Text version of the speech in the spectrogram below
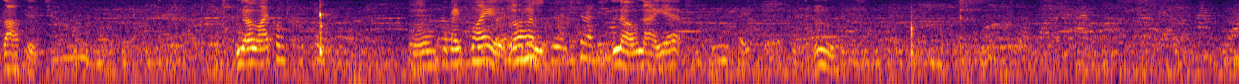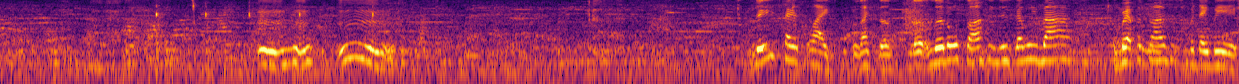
sausage. You don't like them? Mm, they plain. Mm, these? No, not yet. Mm. Mm-hmm. Mm. These taste like like the, the little sausages that we buy, breakfast sausages, but they big.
